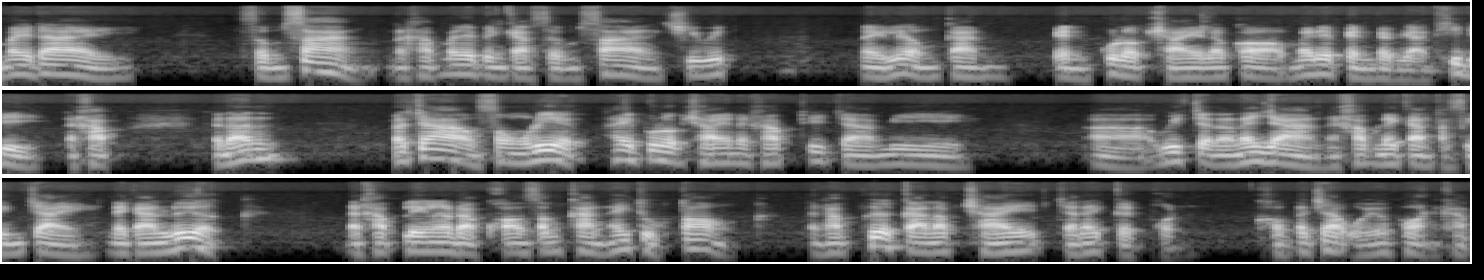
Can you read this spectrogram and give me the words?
ไม่ได้เสริมสร้างนะครับ ไม่ได้เป็นการเสริมสร้างชีวิตในเรื่องของการ เป็นผู้รับใช้แล้วก็ไม่ได้เป็นแบบอย่างที่ดีนะครับดังนั้นพระเจ้าทรงเรียกให้ผู้รับใช้นะครับ ที่จะมีวิจารณญาณนะครับ ในการตัดสินใจในการเลือกนะครับเรียงระดับความสำคัญให้ถูกต้องนะครับ เพื่อการรับใช้จะได้เกิดผลขอพระเจ้าอวยพรครับ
